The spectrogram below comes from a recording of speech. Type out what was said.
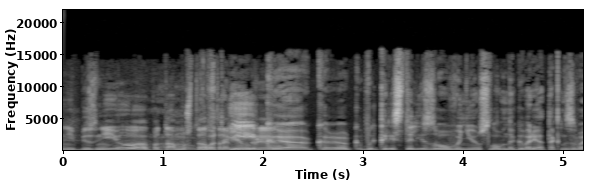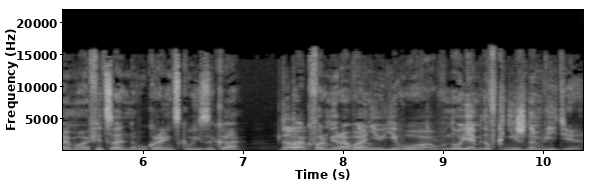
не без нее, потому что Вот, Австро-Венгры... И к, к- к выкристаллизовыванию, условно говоря, так называемого официального украинского языка, Да, да, к формированию его, в- ну, я имею в виду в книжном виде.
